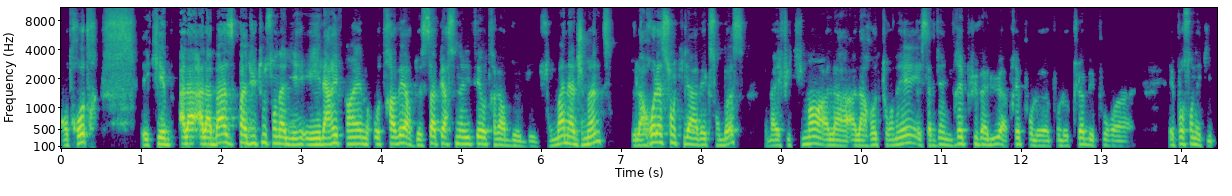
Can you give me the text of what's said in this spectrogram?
entre autres, et qui est à la, à la, base pas du tout son allié. Et il arrive quand même, au travers de sa personnalité, au travers de, son management, de la relation qu'il a avec son boss, bah, effectivement, à la, à la retourner, et ça devient une vraie plus-value après pour le, pour le club et pour, et pour son équipe.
